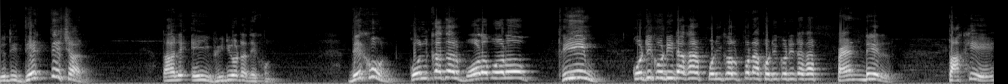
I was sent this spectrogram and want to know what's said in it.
যদি দেখতে চান, তাহলে এই ভিডিওটা দেখুন। দেখুন, কলকাতার বড় বড় থিম কোটি কোটি টাকার পরিকল্পনা, কোটি কোটি টাকার প্যান্ডেল তাকে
